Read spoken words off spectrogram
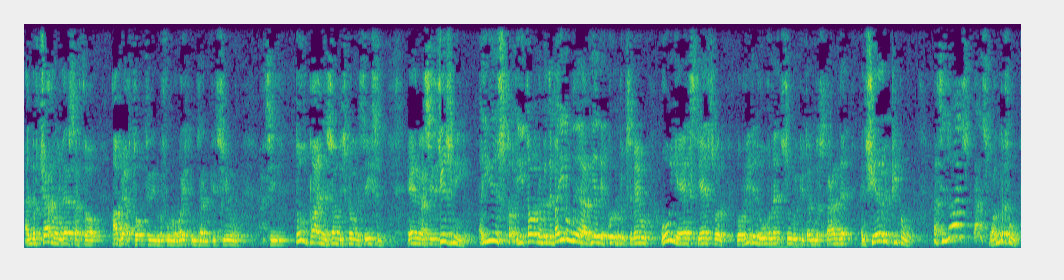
And they're chatting like this, I thought, I better talk to them before my wife comes in, because she'll say, don't butt in somebody's conversation. Anyway, I said, excuse me, are you, are you talking about the Bible there? I hear you're quoting books of the Bible. Oh yes, yes, we're, we're reading over it so we could understand it and share it with people. I says, oh, that's, that's wonderful.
